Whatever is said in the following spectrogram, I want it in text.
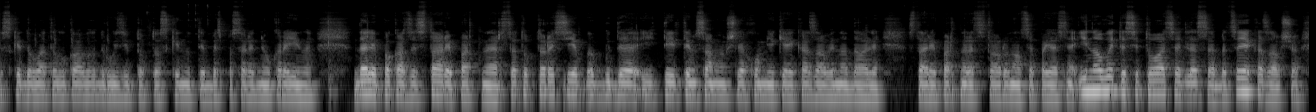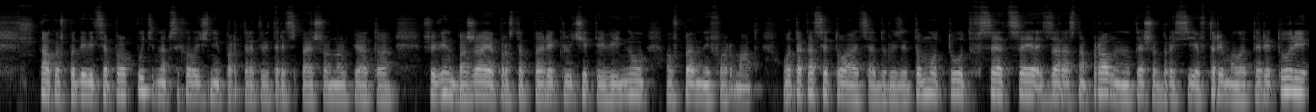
скидувати лукавих друзів, тобто скинути безпосередньо Україну. Далі показують старі партнерства, тобто Росія буде йти тим самим шляхом, який я і казав і надалі. Старі партнерства Руна це пояснює. І новити ситуацію для себе. Це я казав, що також подивіться про Путіна психологічний портрет від 31.05, що він бажає просто переключити війну в певний формат. Отака ситуація, друзі. Тому тут все це зараз направлено на те, щоб Росія втримала території.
